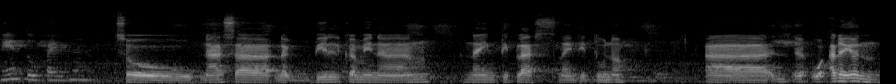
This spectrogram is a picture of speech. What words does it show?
Ngayon, 2.5 na. So, nasa, nag-bill kami ng 90 plus, 92 no? Ah, ano yun?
